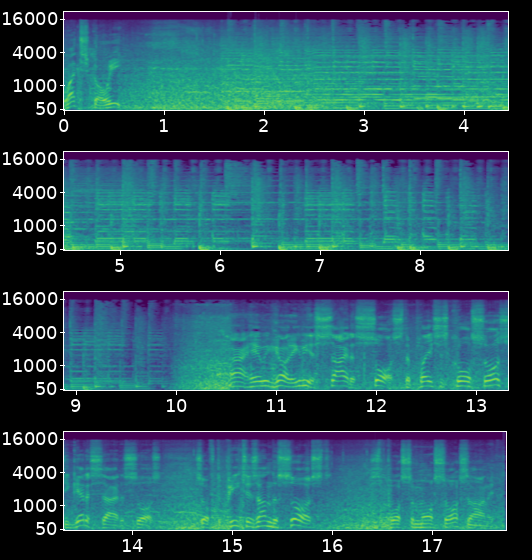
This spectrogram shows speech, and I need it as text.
Let's go eat. All right, here we go. They give you a side of sauce. The place is called sauce. You get a side of sauce. So if the pizza's undersauced, just pour some more sauce on it.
